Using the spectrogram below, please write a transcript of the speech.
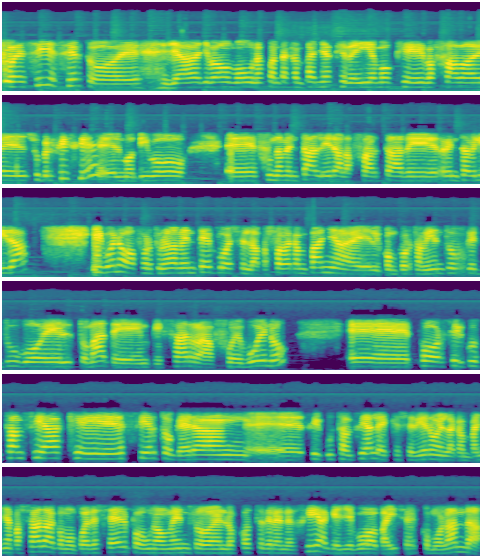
Pues sí, es cierto. Eh, ya llevábamos unas cuantas campañas que veíamos que bajaba en superficie. El motivo eh, fundamental era la falta de rentabilidad. Y bueno, afortunadamente, pues en la pasada campaña el comportamiento que tuvo el tomate en pizarra fue bueno. Eh, por circunstancias que es cierto que eran eh, circunstanciales que se dieron en la campaña pasada, como puede ser por un aumento en los costes de la energía que llevó a países como Holanda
